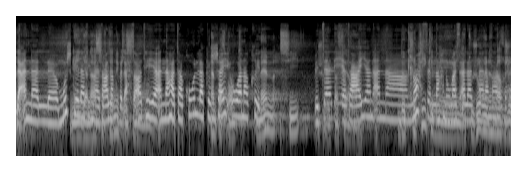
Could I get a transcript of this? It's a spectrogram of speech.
لأن المشكلة فيما يتعلق بالأحصاءات هي أنها تقول لك الشيء ونقيض بالتالي يتعين أن نحسن نحن مسألة ما نفعل بهذه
